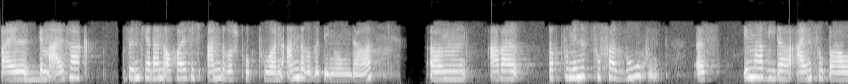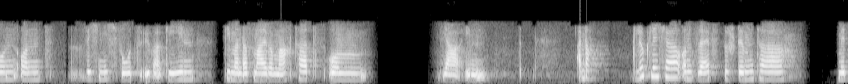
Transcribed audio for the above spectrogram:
weil mhm. im Alltag sind ja dann auch häufig andere Strukturen, andere Bedingungen da. Ähm, aber doch zumindest zu versuchen, es immer wieder einzubauen und sich nicht so zu übergehen, wie man das mal gemacht hat, um ja eben einfach glücklicher und selbstbestimmter mit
